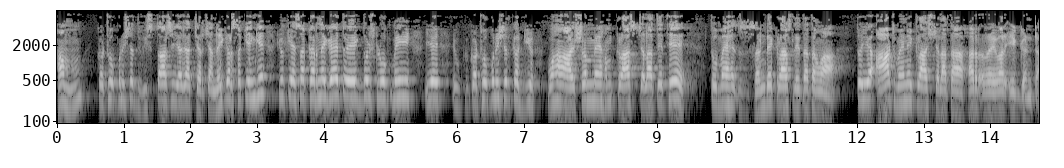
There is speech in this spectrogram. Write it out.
हम कठोपनिषद विस्तार से ज़्यादा चर्चा नहीं कर सकेंगे क्योंकि ऐसा करने गए तो एक दो श्लोक में ही ये कठोपनिषद का वहाँ आश्रम में हम क्लास चलाते थे तो मैं संडे क्लास लेता था वहाँ। तो ये आठ महीने क्लास चला था हर रविवार एक घंटा।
